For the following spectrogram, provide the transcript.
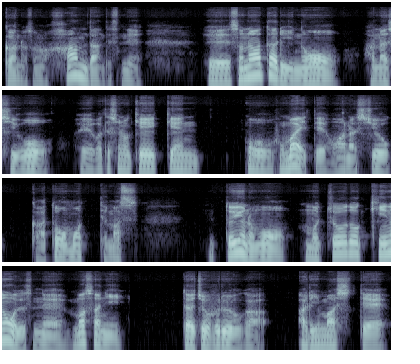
かのその判断ですね、えー、そのあたりの話を、えー、私の経験を踏まえてお話ししようかと思ってます。というのも、もうちょうど昨日ですね、まさに体調不良がありまして、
